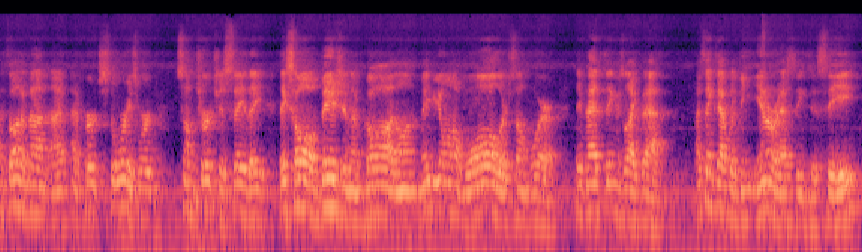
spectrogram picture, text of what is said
I thought about, I've heard stories where some churches say they, they saw a vision of God on maybe on a wall or somewhere. They've had things like that. I think that would be interesting to see.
